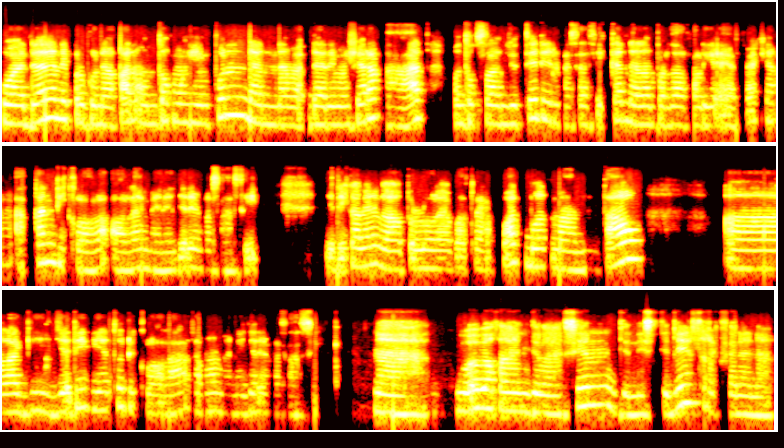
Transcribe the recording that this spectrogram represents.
wadah yang dipergunakan untuk menghimpun dana dari masyarakat untuk selanjutnya diinvestasikan dalam portofolio efek yang akan dikelola oleh manajer investasi. Jadi kalian nggak perlu repot-repot buat mantau uh, lagi. Jadi dia tuh dikelola sama manajer investasi. Nah, gue bakalan jelasin jenis-jenis reksadana.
